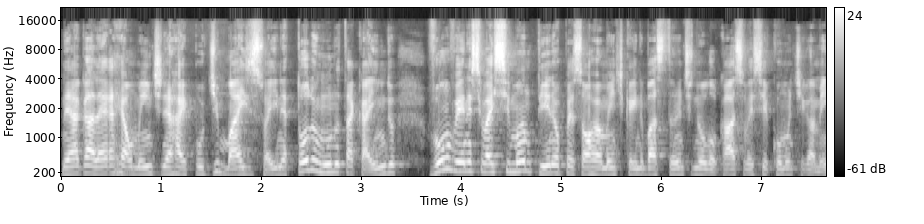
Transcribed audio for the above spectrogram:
né, a galera realmente, né, hypou demais isso aí, né, todo mundo tá caindo. Vamos ver, né, se vai se manter, né, o pessoal realmente caindo bastante no local, se vai ser como antigamente,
